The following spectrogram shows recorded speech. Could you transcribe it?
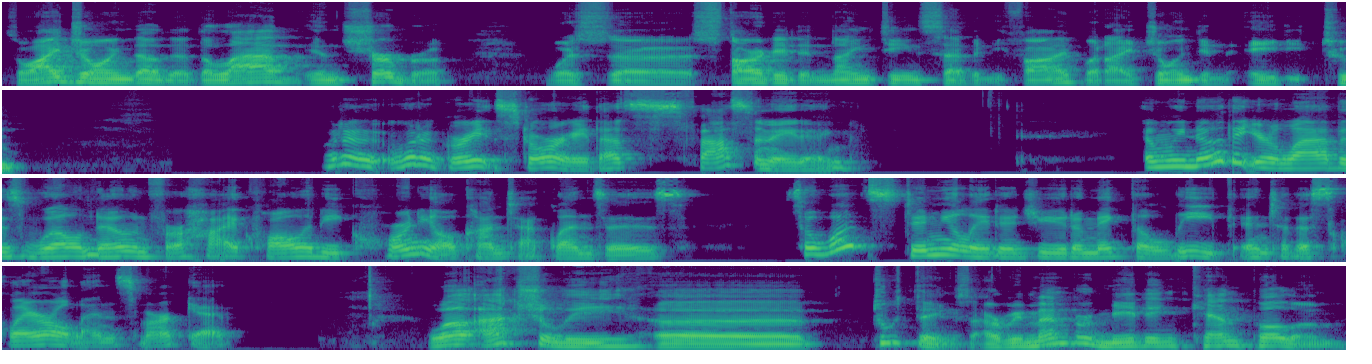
So I joined uh, the the lab in Sherbrooke was uh, started in 1975, but I joined in 82. What a what a great story. That's fascinating. And we know that your lab is well known for high quality corneal contact lenses. So what stimulated you to make the leap into the scleral lens market? Well, actually, uh, two things. I remember meeting Ken Pullum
